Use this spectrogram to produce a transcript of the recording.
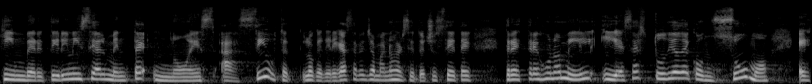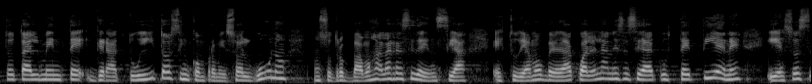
que invertir inicialmente, no es así. Usted lo que tiene que hacer es llamarnos al 787-331-1000 y ese estudio de consumo es totalmente gratuito, sin compromiso alguno. Nosotros vamos a la residencia, estudiamos, ¿verdad?, cuál es la necesidad que usted tiene y eso es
